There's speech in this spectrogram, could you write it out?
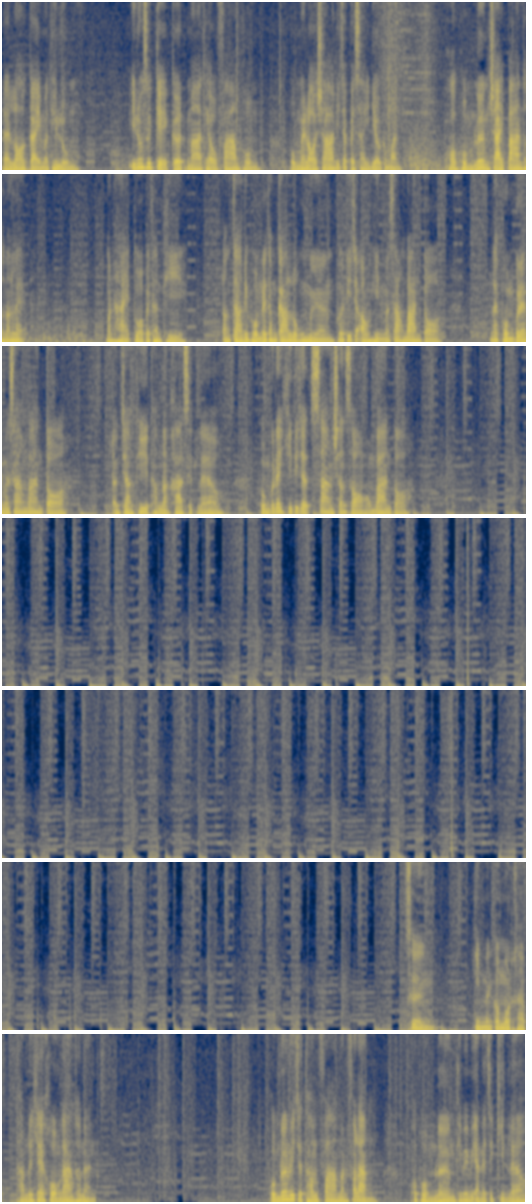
และล่อไก่มาที่หลุม อินโนสุเกะเกิดมาแถวฟาร์มผม ผมไม่รอช้าที่จะไปใส่เดียวกับมัน พอผมเริ่มใช้ปานเท่านั้นแหละ มันหายตัวไปทันที หลังจากที่ผมได้ทำการลงเหมืองเพื่อที่จะเอาหินมาสร้างบ้านต่อ และผมก็ได้มาสร้างบ้านต่อ หลังจากที่ทำหลังคาเสร็จแล้ว ผมก็ได้คิดที่จะสร้างชั้นสองของบ้านต่อ ซึ่งหินมันก็หมดครับทำได้แค่โครงร่างเท่านั้น ผมเริ่มที่จะทำฟาร์มมันฝรั่ง เพราะผมเริ่มที่ไม่มีอะไรจะกินแล้ว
